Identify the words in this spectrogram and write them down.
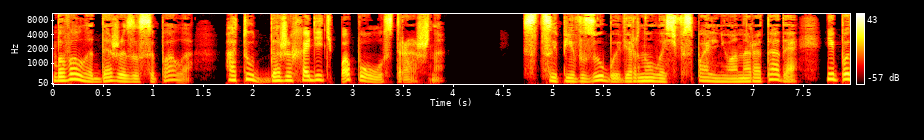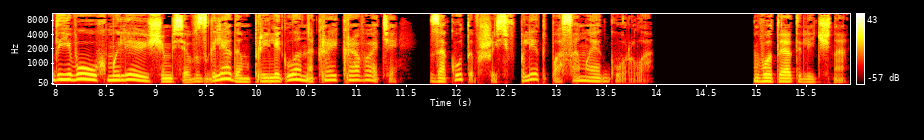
бывало, даже засыпала, а тут даже ходить по полу страшно. Сцепив зубы, вернулась в спальню Анаратада и под его ухмыляющимся взглядом прилегла на край кровати, закутавшись в плед по самое горло. «Вот и отлично»,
